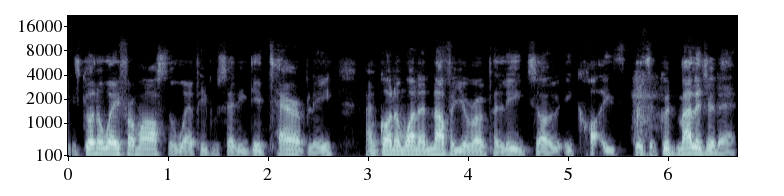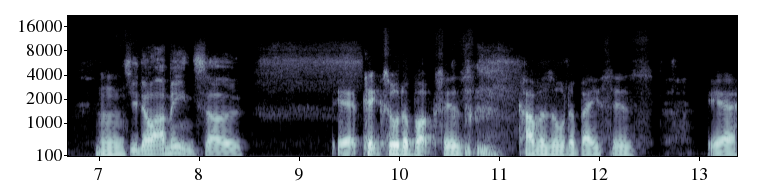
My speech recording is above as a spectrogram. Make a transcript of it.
He's gone away from Arsenal, where people said he did terribly, and gone and won another Europa League. So he ca- he's, there's a good manager there. Mm. Do you know what I mean? So Yeah, it ticks all the boxes, covers all the bases. Yeah,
